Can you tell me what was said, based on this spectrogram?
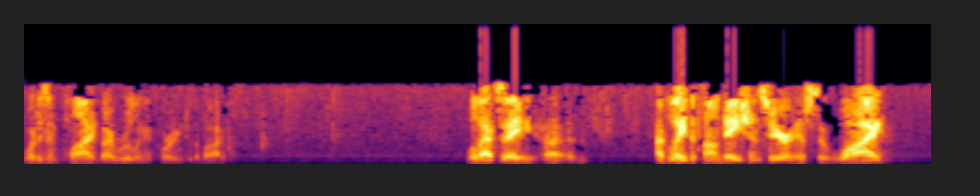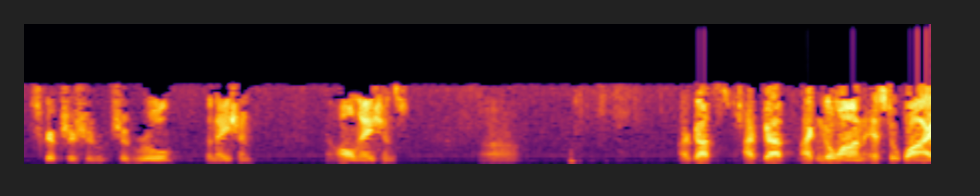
What is implied by ruling according to the Bible? Well, that's a. Uh, I've laid the foundations here as to why Scripture should, should rule the nation, all nations. Uh, I've got, I've got, I can go on as to why,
